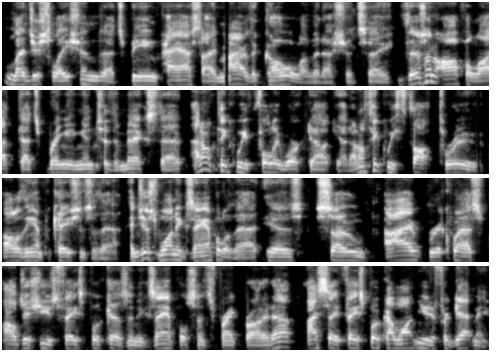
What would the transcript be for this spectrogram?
legislation that's being passed, I admire the goal of it, I should say. There's an awful lot that's bringing into the mix that I don't think we've fully worked out yet. I don't think we've thought through all of the implications of that. And just one example of that is so I request, I'll just use Facebook as an example since Frank brought it up. I say, Facebook, I want you to forget me.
